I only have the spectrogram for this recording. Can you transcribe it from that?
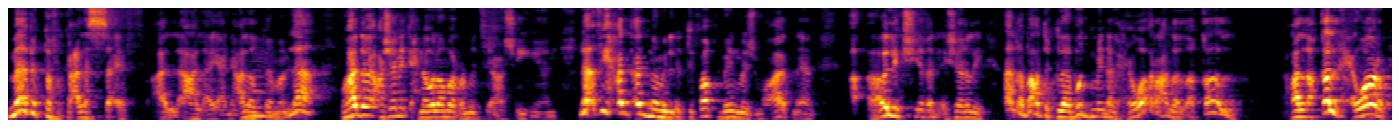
ما بيتفق على السقف على الأعلى يعني على القمم. لا وهذا عشان هيك إحنا ولا مرة ندفع على شيء يعني. لا في حد أدنى من الاتفاق بين مجموعاتنا يعني. أقول لك شغله شغلي. أنا بعتقد لابد من الحوار على الأقل على الأقل حوار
